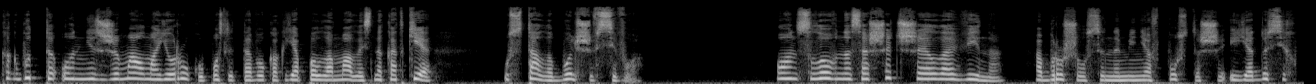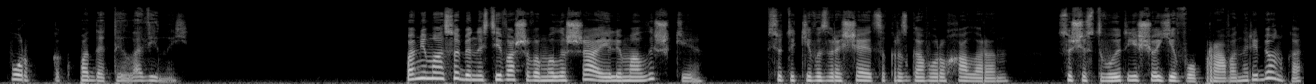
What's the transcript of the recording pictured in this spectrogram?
как будто он не сжимал мою руку после того, как я поломалась на катке, устала больше всего. Он, словно сошедшая лавина, обрушился на меня в пустоши, и я до сих пор как под этой лавиной. Помимо особенностей вашего малыша или малышки, все-таки возвращается к разговору Халлоран. Существует еще его право на ребенка,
